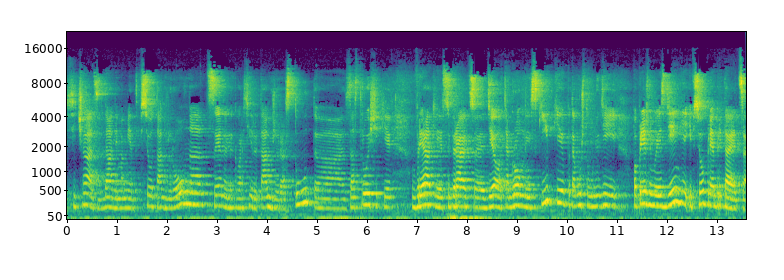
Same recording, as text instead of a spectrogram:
сейчас, в данный момент, все так же ровно, цены на квартиры также растут, э, застройщики вряд ли собираются делать огромные скидки, потому что у людей по-прежнему есть деньги и все приобретается.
